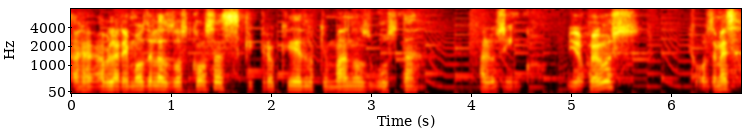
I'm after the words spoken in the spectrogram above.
ah, hablaremos de las dos cosas que creo que es lo que más nos gusta a los cinco: videojuegos y juegos de mesa.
